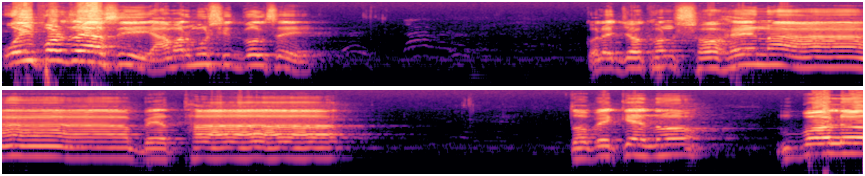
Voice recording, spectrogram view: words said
ওই পর্যায়ে আছি, আমার মুর্শিদ বলছে, কলে যখন সহে না ব্যথা, তবে কেন বলো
